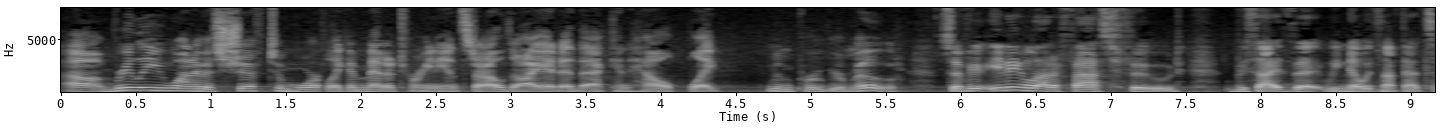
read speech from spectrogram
um, really you want to shift to more of like a Mediterranean style diet, and that can help like improve your mood. So if you're eating a lot of fast food, besides that we know it's not that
